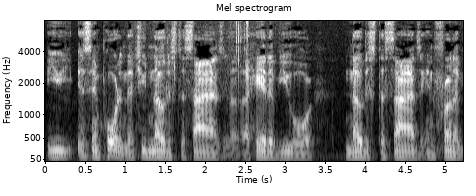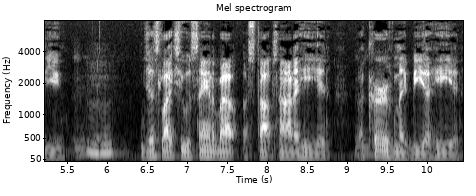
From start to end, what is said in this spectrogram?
you it's important that you notice the signs mm-hmm. ahead of you or notice the signs in front of you. Mm-hmm. Just like she was saying about a stop sign ahead, a curve may be ahead.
